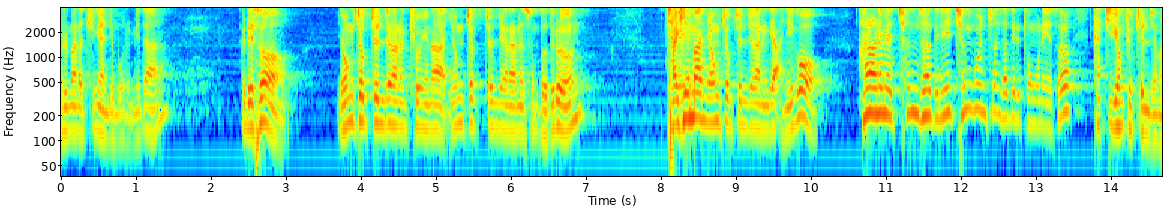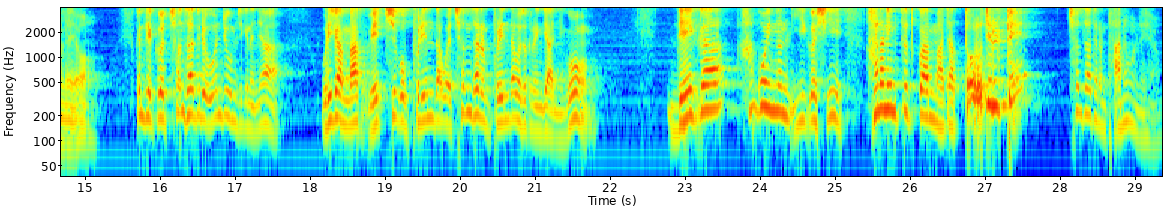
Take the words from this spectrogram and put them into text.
얼마나 중요한지 모릅니다. 그래서 영적 전쟁하는 교회나 영적 전쟁하는 성도들은 자기만 영적 전쟁하는 게 아니고 하나님의 천사들이 천군 천사들이 동원해서 같이 영적 전쟁을 해요. 근데 그 천사들이 언제 움직이느냐? 우리가 막 외치고 부린다고 천사를 부린다고 해서 그런 게 아니고 내가 하고 있는 이것이 하나님 뜻과 맞아 떨어질 때 천사들은 반응을 해요.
